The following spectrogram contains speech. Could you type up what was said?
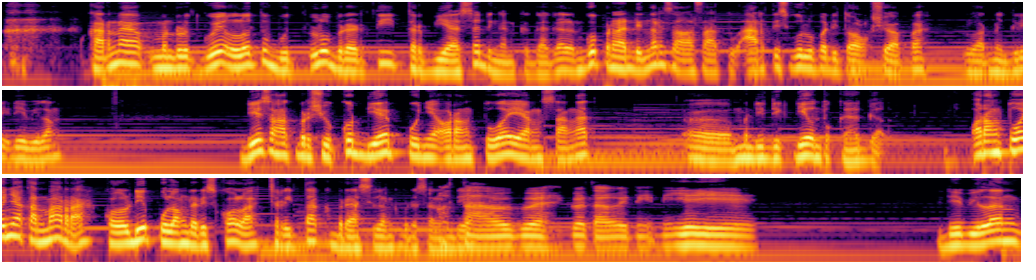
Karena menurut gue lo tuh but, lo berarti terbiasa dengan kegagalan. Gue pernah dengar salah satu artis gue lupa di talk show apa luar negeri dia bilang dia sangat bersyukur dia punya orang tua yang sangat uh, mendidik dia untuk gagal. Orang tuanya akan marah kalau dia pulang dari sekolah cerita keberhasilan keberhasilan Oh, dia. tahu gue, gue tahu ini. Ini iya iya. iya. Dia bilang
